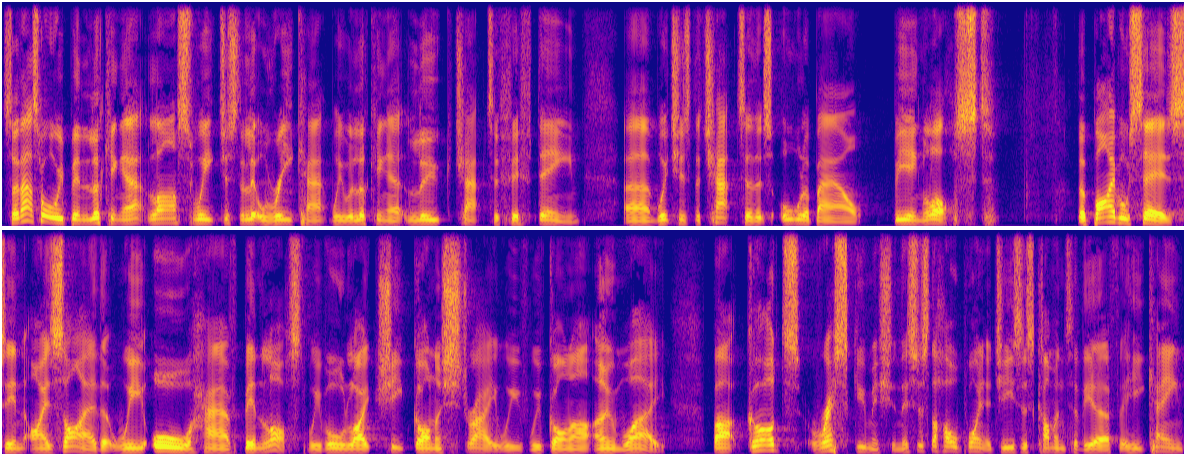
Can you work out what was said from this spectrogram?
So that's what we've been looking at. Last week, just a little recap, we were looking at Luke chapter 15, uh, which is the chapter that's all about being lost. The Bible says in Isaiah that we all have been lost. We've all, like sheep, gone astray. We've, we've gone our own way. But God's rescue mission, this is the whole point of Jesus coming to the earth, that he came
